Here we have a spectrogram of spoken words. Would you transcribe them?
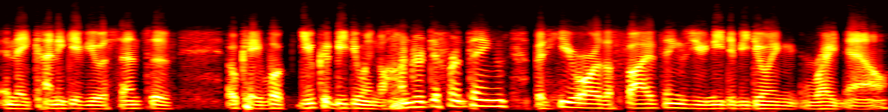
and they kind of give you a sense of okay, look, you could be doing a hundred different things, but here are the five things you need to be doing right now.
